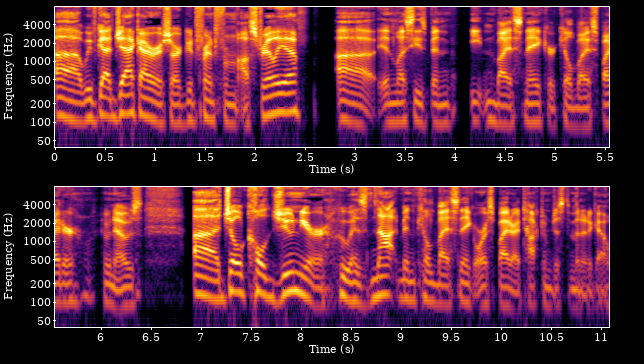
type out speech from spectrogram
Uh, we've got Jack Irish, our good friend from Australia. Uh, unless he's been eaten by a snake or killed by a spider, who knows? Uh, Joel Cole Jr., who has not been killed by a snake or a spider. I talked to him just a minute ago.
